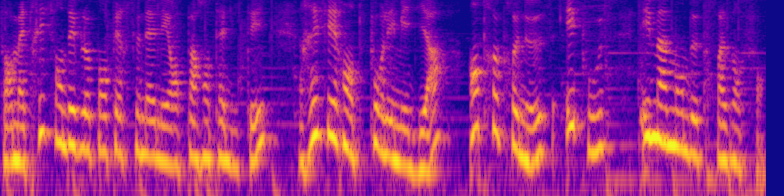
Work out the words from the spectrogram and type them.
formatrice en développement personnel et en parentalité, référente pour les médias, entrepreneuse, épouse et maman de trois enfants.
